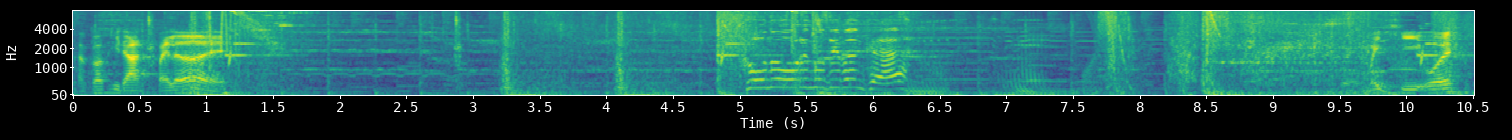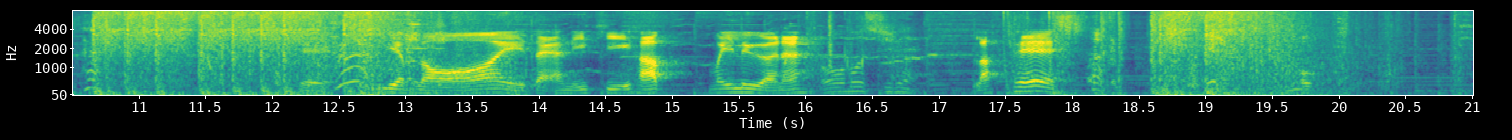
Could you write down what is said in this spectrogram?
แล้วก็พี่ดัดไปเลย この俺の出番か ไม่คีย์เว้ย โอเค เรียบร้อย แต่อันนี้คีย์ครับ ไม่เหลือนะ 面白い ลัฟเพ่โอเค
